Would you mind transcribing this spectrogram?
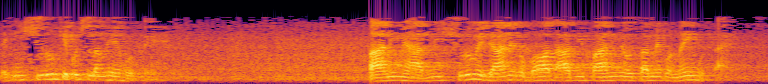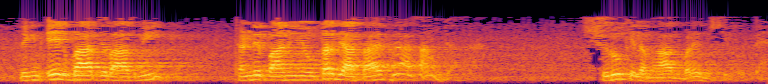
لیکن شروع کے کچھ لمحے ہوتے ہیں۔ پانی میں آدمی شروع میں جانے کو بہت، آدمی پانی میں اترنے کو نہیں ہوتا ہے، لیکن ایک بار جب آدمی ٹھنڈے پانی میں اتر جاتا ہے، پھر آسان ہو جاتا ہے۔ شروع کے لمحات بڑے مشکل ہوتے ہیں۔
